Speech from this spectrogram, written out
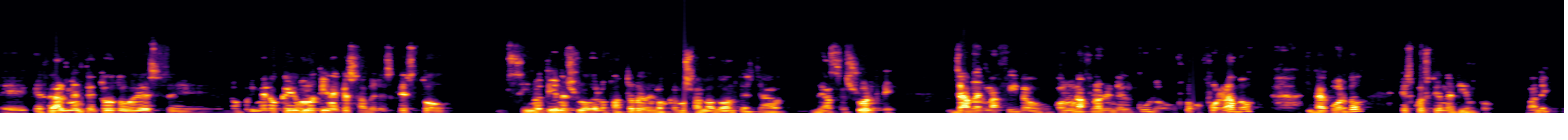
Eh, que realmente todo es, eh, lo primero que uno tiene que saber es que esto, si no tienes uno de los factores de los que hemos hablado antes, ya le hace suerte ya haber nacido con una flor en el culo o forrado, ¿de acuerdo? es cuestión de tiempo, ¿vale?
